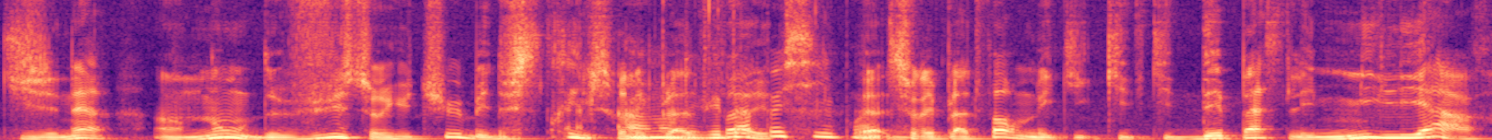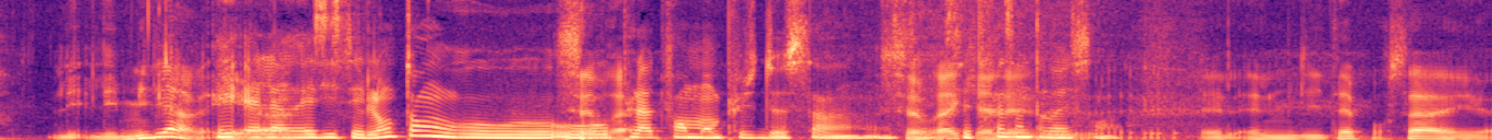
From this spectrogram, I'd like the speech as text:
qui génère un nombre de vues sur YouTube et de streams sur Ah les plateformes, possible. ouais. sur les plateformes, mais qui, qui, qui dépasse les milliards, les, les milliards. Et, elle a euh, résisté longtemps aux, plateformes en plus de ça. c'est vrai C'est très elle- intéressant. Elle, elle militait pour ça et euh,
